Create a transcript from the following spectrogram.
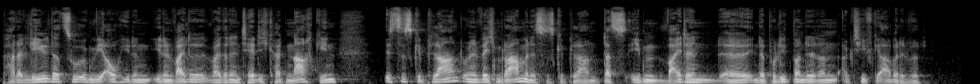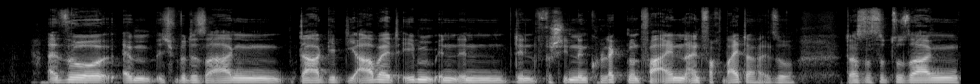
parallel dazu irgendwie auch ihren, ihren weiter, weiteren Tätigkeiten nachgehen. Ist es geplant und in welchem Rahmen ist es geplant, dass eben weiterhin äh, in der Politbande dann aktiv gearbeitet wird? Also ähm, ich würde sagen, da geht die Arbeit eben in, in den verschiedenen Kollekten und Vereinen einfach weiter. Also das ist sozusagen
